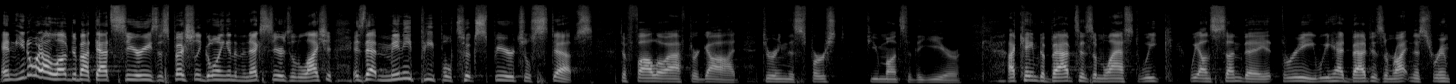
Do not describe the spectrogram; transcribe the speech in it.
And you know what I loved about that series, especially going into the next series with Elisha, is that many people took spiritual steps to follow after God during this first few months of the year. I came to baptism last week. We on Sunday at 3, we had baptism right in this room.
